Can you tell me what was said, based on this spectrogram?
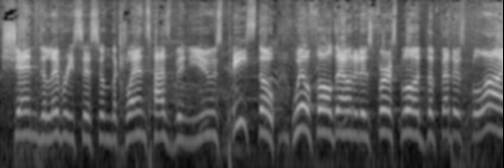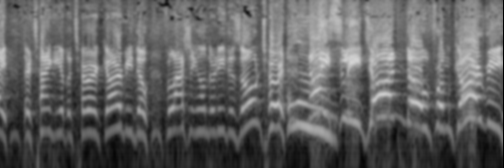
Shen delivery system. The cleanse has been used. Peace, though, will fall down at his first blood. The feathers fly. They're tanking up the turret. Garvey, though, flashing underneath his own turret. Ooh. Nicely done, though, from Garvey.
